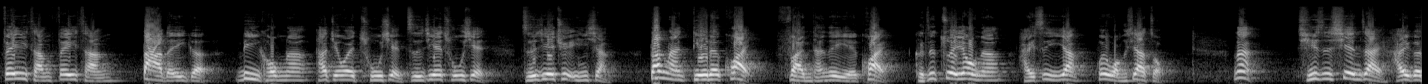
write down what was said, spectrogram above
非常非常大的一个利空呢，它就会出现，直接出现，直接去影响。当然跌得快，反弹的也快，可是最后呢，还是一样会往下走。那。其实现在还有一个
